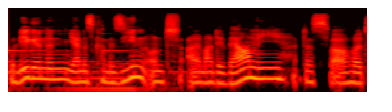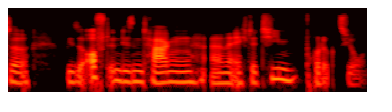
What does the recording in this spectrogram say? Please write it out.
Kolleginnen Janis Kamesin und Alma De Verni. Das war heute, wie so oft in diesen Tagen, eine echte Teamproduktion.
